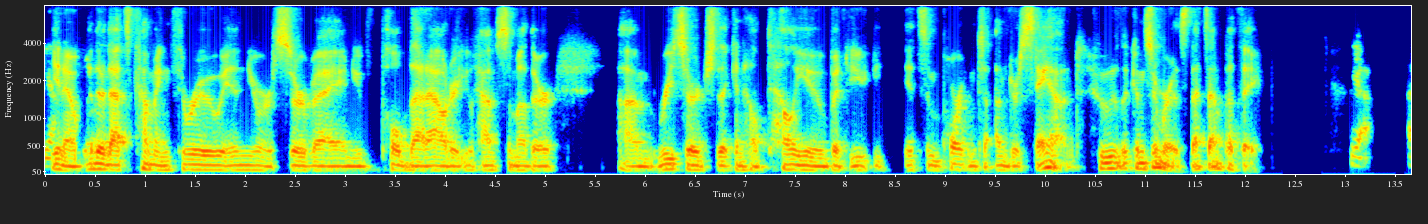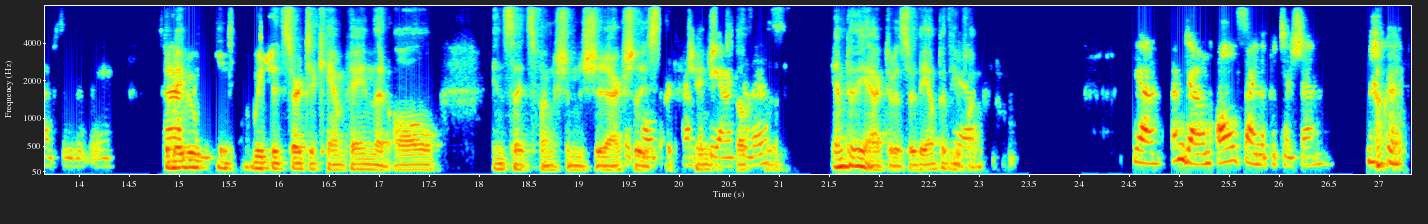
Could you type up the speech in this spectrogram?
yeah. you know whether that's coming through in your survey and you've pulled that out or you have some other um, research that can help tell you but you it's important to understand who the consumer is. That's empathy. Yeah absolutely. So maybe we, should, we should start to campaign that all insights function should actually start to change activist. empathy activists or the empathy yeah. function. Yeah, I'm down. I'll sign the petition. Okay.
